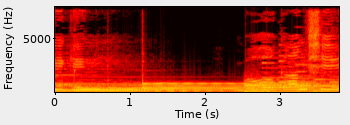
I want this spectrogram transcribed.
已经无共心。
